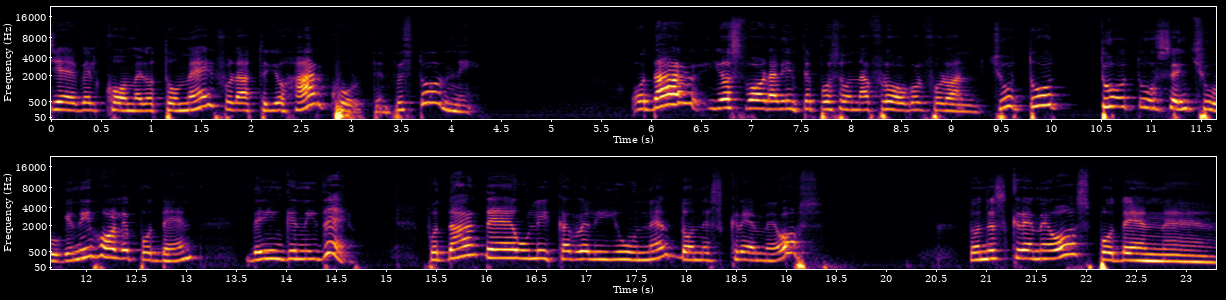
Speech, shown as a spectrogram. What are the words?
djävul kommer och tar mig för att jag har korten. Förstår ni? Och där, jag svarar inte på sådana frågor förrän 2020. Ni håller på den, det är ingen idé. För där det är olika religioner, de skrämmer oss. De skrämmer oss på den, eh,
